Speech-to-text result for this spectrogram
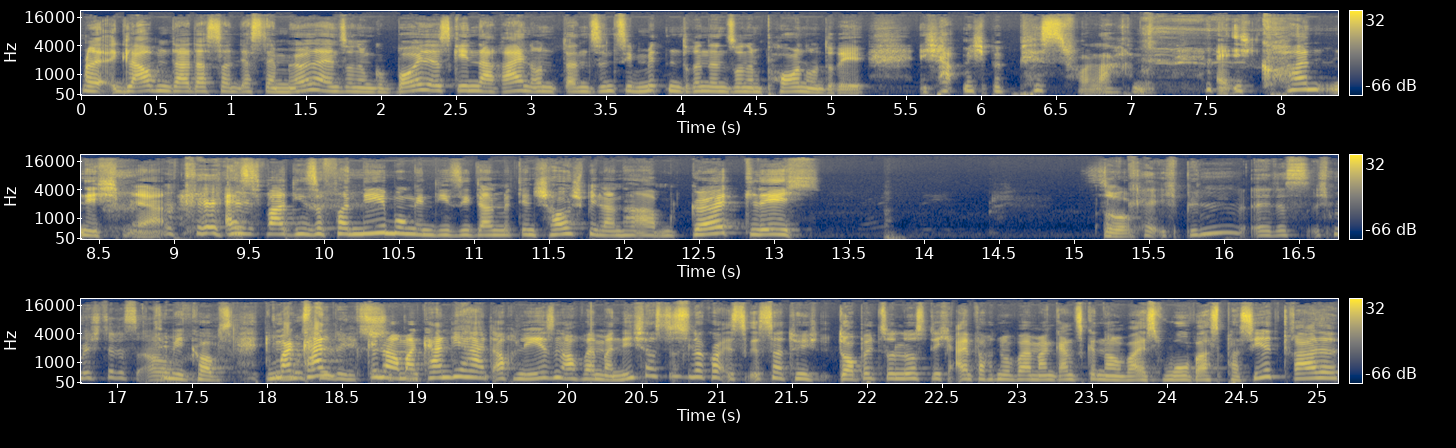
äh, glauben da, dass, dann, dass der Mörder in so einem Gebäude ist, gehen da rein und dann sind sie mittendrin in so einem Pornodreh. Ich habe mich bepisst vor Lachen. Ich konnte nicht mehr. Okay. Es war diese Vernehmungen, die sie dann mit den Schauspielern haben. Göttlich. So. Okay, ich bin, äh, das, ich möchte das auch. Krimi Cops. Du, man kann, genau, schicken. man kann die halt auch lesen, auch wenn man nicht aus Düsseldorf kommt. Es ist natürlich doppelt so lustig, einfach nur, weil man ganz genau weiß, wo was passiert gerade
